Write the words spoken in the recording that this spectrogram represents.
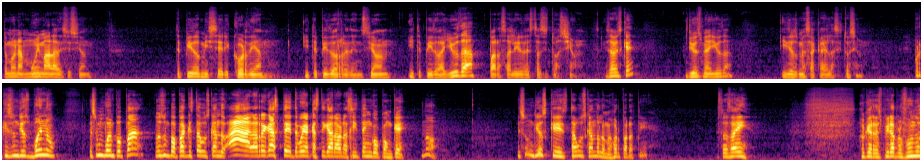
Tomé una muy mala decisión. Te pido misericordia y te pido redención y te pido ayuda para salir de esta situación. ¿Y sabes qué? Dios me ayuda y Dios me saca de la situación. Porque es un Dios bueno, es un buen papá, no es un papá que está buscando, ah, la regaste, te voy a castigar, ahora sí tengo con qué. No, es un Dios que está buscando lo mejor para ti. ¿Estás ahí? Ok, respira profundo.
